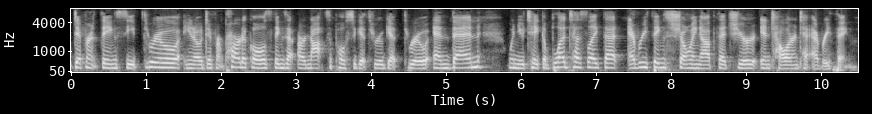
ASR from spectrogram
different things seep through, you know, different particles, things that are not supposed to get through, get through. And then when you take a blood test like that, everything's showing up that you're intolerant to everything.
